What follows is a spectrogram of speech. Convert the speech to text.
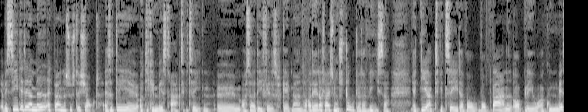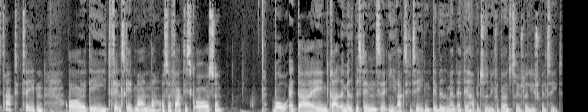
Jeg vil sige det der med, at børnene synes, det er sjovt, altså det, øh, og de kan mestre aktiviteten, øh, og så er det i fællesskab med andre. Og der er der faktisk nogle studier, der viser, at de aktiviteter, hvor, hvor barnet oplever at kunne mestre aktiviteten, og det er i et fællesskab med andre, og så faktisk også hvor at der er en grad af medbestemmelse i aktiviteten, det ved man, at det har betydning for børns trivsel og livskvalitet.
